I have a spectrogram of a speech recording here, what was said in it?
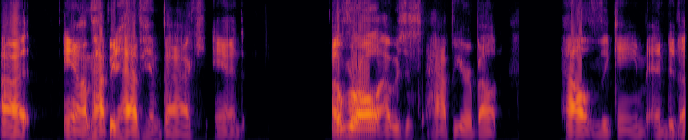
uh, you know, I'm happy to have him back. And overall, I was just happier about how the game ended up.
